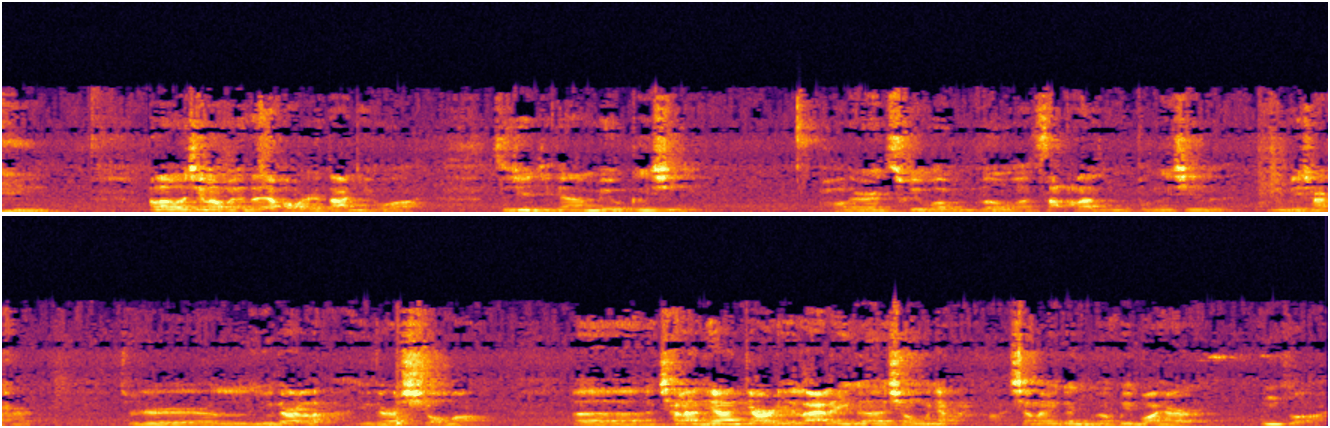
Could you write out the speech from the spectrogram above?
嗯，Hello，新老朋友，大家好，我是大牛啊。最近几天没有更新，好多人催我问我咋了，怎么不更新了？也没啥事儿，就是有点懒，有点小忙。呃，前两天店里来了一个小姑娘啊，相当于跟你们汇报一下工作啊。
